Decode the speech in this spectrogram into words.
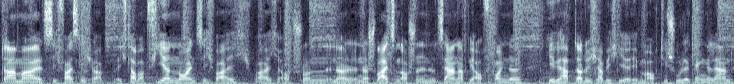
damals, ich weiß nicht, ab, ich glaube ab 94 war ich, war ich auch schon in der, in der Schweiz und auch schon in Luzern, habe ja auch Freunde hier gehabt. Dadurch habe ich hier eben auch die Schule kennengelernt.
